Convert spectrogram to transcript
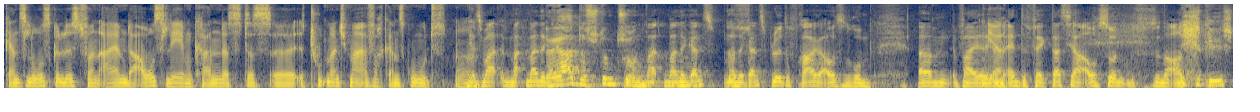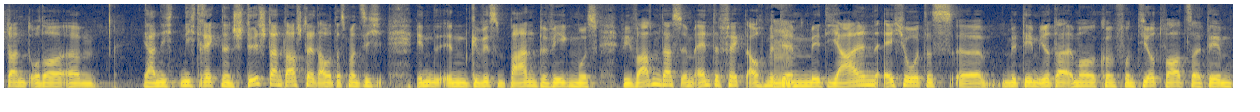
ganz losgelöst von allem da ausleben kann, das, das äh, tut manchmal einfach ganz gut. Ne? Jetzt mal, mal, mal eine, ja, ja, das stimmt schon. Mal, mal eine, ganz, mal eine ganz blöde Frage außenrum, ähm, weil ja. im Endeffekt das ja auch so, so eine Art Stillstand oder ähm, ja nicht, nicht direkt einen Stillstand darstellt, aber dass man sich in, in gewissen Bahnen bewegen muss. Wie war denn das im Endeffekt auch mit mhm. dem medialen Echo, das, äh, mit dem ihr da immer konfrontiert wart, seitdem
